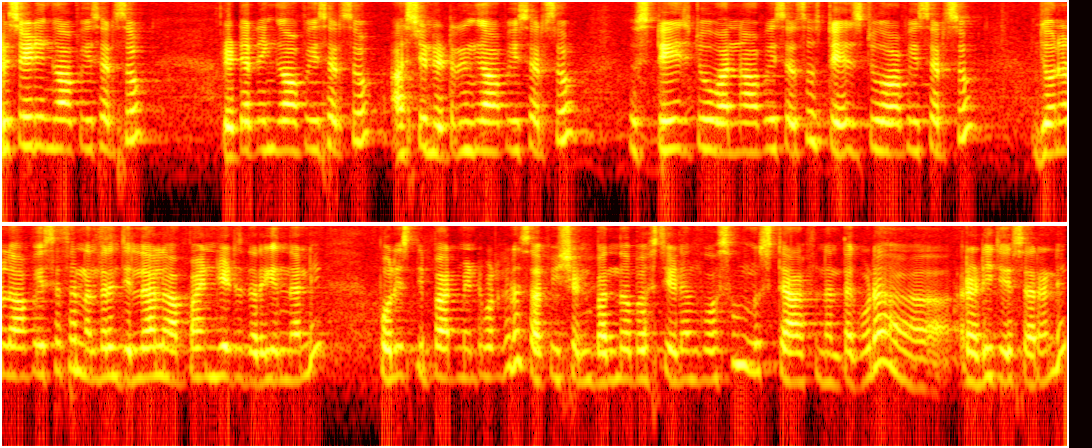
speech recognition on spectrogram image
presiding officers returning officers assistant returning officers stage two one officers stage two officers zonal officers అని అందరం జిల్లాలో అపాయింట్ చేయడం జరిగిందండి. పోలీస్ డిపార్ట్మెంట్ వాళ్ళు కూడా సఫిషియంట్ బందోబస్తు చేయడం కోసం స్టాఫ్ని అంతా కూడా రెడీ చేశారండి.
